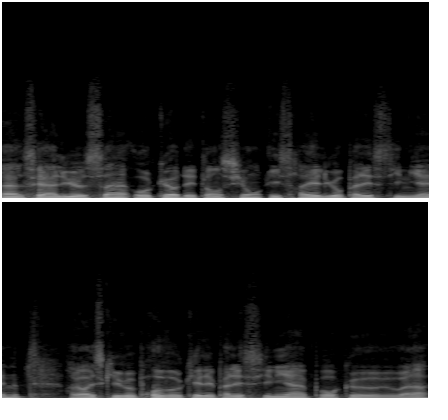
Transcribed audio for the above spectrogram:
Euh, c'est un lieu sain au cœur des tensions israélo-palestiniennes. Alors, est-ce qu'il veut provoquer les Palestiniens pour que, voilà,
